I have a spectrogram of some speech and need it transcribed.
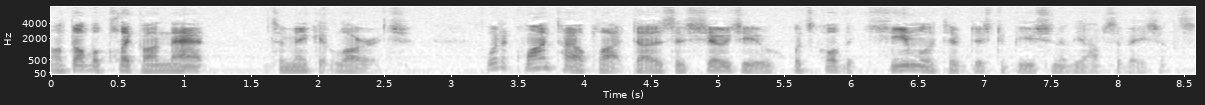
I'll double click on that to make it large. What a quantile plot does is shows you what's called the cumulative distribution of the observations.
